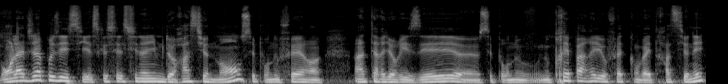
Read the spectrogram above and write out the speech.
on l'a déjà posé ici. Est-ce que c'est le synonyme de rationnement? C'est pour nous faire intérioriser, euh, c'est pour nous, nous préparer au fait qu'on va être rationné.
